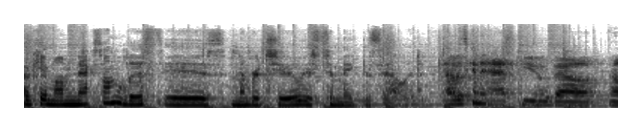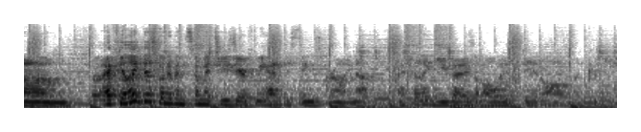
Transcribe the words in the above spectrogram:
Okay, Mom, next on the list is number two is to make the salad. I was gonna ask you about, um, I feel like this would have been so much easier if we had these things growing up. I feel like you guys always did all the cooking.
